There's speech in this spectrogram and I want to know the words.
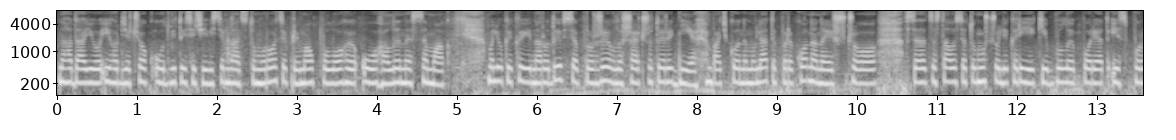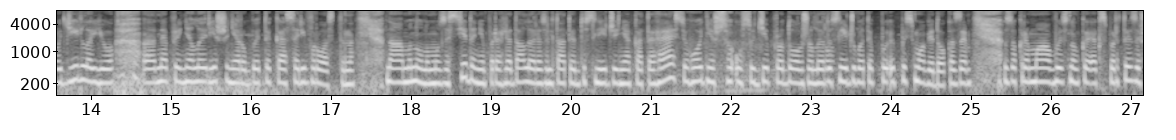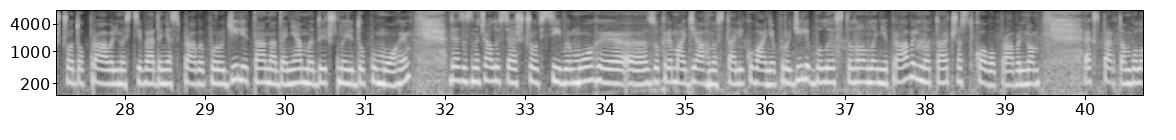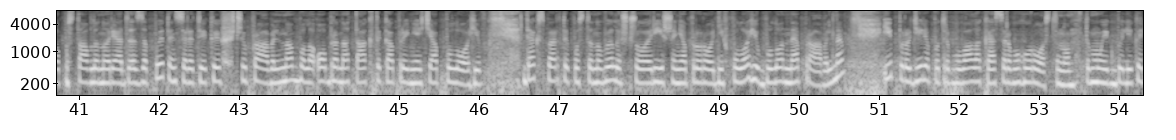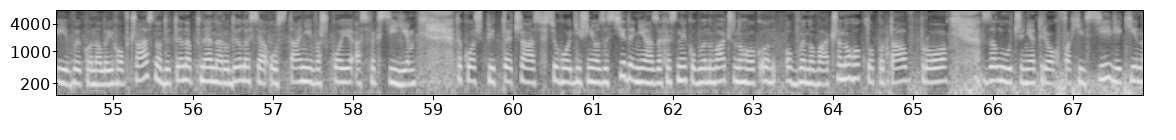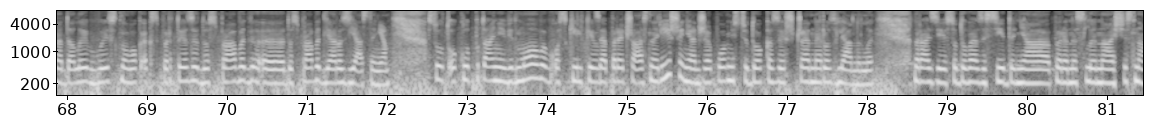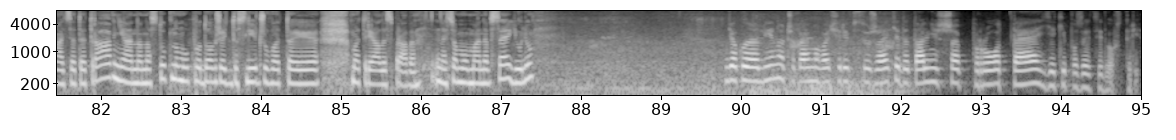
Нагадаю, Ігор Дячок у 2018 році приймав пологи у Галини Семак. Малюк, який народився, прожив лише 4 дні. Батько немовляти переконаний, що все це сталося тому, що лікарі, які були поряд із породіллею, е, не прийняли рішення робити кесарів розтин. На минулому засіданні переглядали результати дослідження КТГ. Сьогодні ж у суді продовжили досліджувати письмові докази, зокрема висновки експертизи щодо правильності ведення справи породілі та надання медичної допомоги, де зазначалося, що всі вимоги, е, зокрема діагноз та лікування породілі, були встановлені правильно та частково правильно. Експертам було поставлено ряд запитань, серед яких чи правильна була обрана тактика прийняття пологів, де експерти постановили, що рішення природних пологів було неправильне, і породілля потребувала кесаревого розтину. Тому, якби лікарі виконали його вчасно, дитина б не народилася у стані важкої асфексії. Також під час сьогоднішнього засідання захисник обвинуваченого обвинуваченого клопотав про залучення трьох фахівців, які надали висновок експертизи до справи е, до справи для роз'яснення. Суд у клопотанні відмовив, оскільки це перечасне рішення, адже повністю докази ще не розглянули. Наразі судове засідання перенесли на 16 травня. На наступному продовжать досліджувати матеріали справи. На цьому в мене все. Юлю. Дякую, Аліно. Чекаємо ввечері в сюжеті детальніше про те, які позиції двох сторін.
